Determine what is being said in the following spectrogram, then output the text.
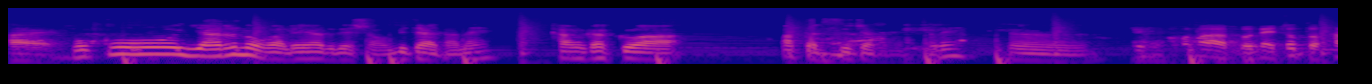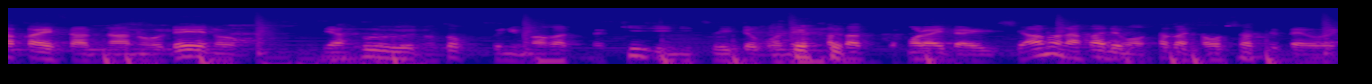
うん、はい、ここをやるのがレアルでしょみたいなね、感覚はあったりするじゃないですかね。うん、でこの後ね、ちょっと酒井さんのあの例のヤフーのトップに曲がった記事についてもね、語ってもらいたいし、あの中でも酒井さんおっしゃってたように、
